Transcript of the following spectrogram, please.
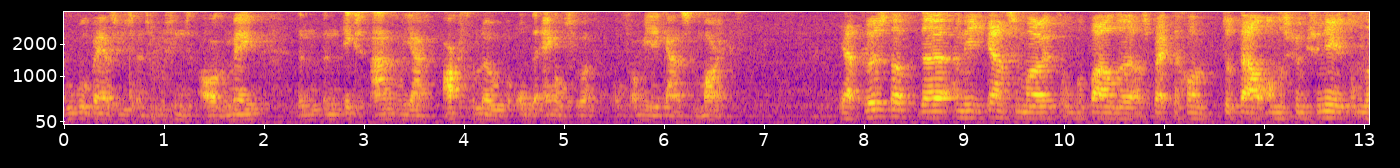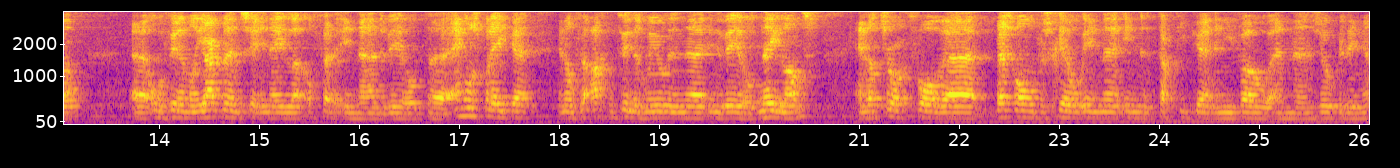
Google-versies en zoekmachines in het algemeen een, een x aantal jaar achterlopen op de Engelse of Amerikaanse markt. Ja, plus dat de Amerikaanse markt op bepaalde aspecten gewoon totaal anders functioneert. Omdat eh, ongeveer een miljard mensen in, Nederland, of, eh, in eh, de wereld Engels spreken en ongeveer 28 miljoen in, in de wereld Nederlands. En dat zorgt voor best wel een verschil in, in tactieken en niveau en zulke dingen.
